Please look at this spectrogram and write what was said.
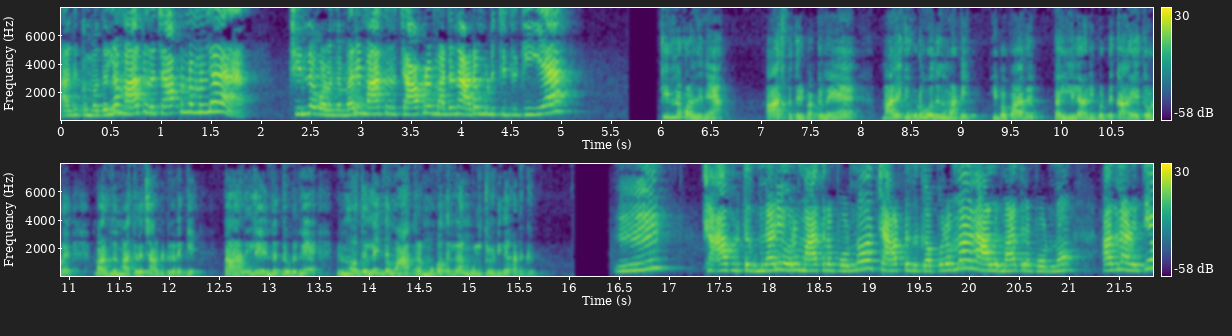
அதுக்கு முதல்ல மாத்திரை சாப்பிடணும்ல சின்ன குழந்தை மாதிரி மாத்திரை சாப்பிட மாட்டேன்னு அடம் பிடிச்சிட்டு இருக்கீங்க சின்ன குழந்தையா? ஆஸ்பத்திரி பக்கமே மலைக்கு கூட ஒதுங்க மாட்டேன். இப்ப பாரு கையில அடிபட்டு காயத்தோட மருந்து மாத்திரை சாப்பிட்டு கிடக்கி. காலையில எந்த உடனே முதல்ல இந்த மாத்திரை முகத்துல முடிக்க வேண்டியதா கிடக்கு. ம் சாப்பிட்றதுக்கு முன்னாடி ஒரு மாத்திரை போடணும் சாப்பிட்டதுக்கு அப்புறமா நாலு மாத்திரை போடணும். அதனாலக்கே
